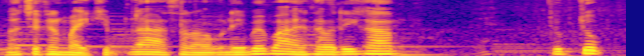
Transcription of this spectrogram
แล้วเจอกันใหม่คลิปหน้าสำหรับวันนี้บ๊ายบายสวัสดีครับ จุ๊บ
